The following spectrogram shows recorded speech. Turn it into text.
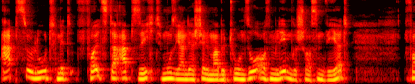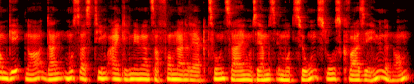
absolut mit vollster Absicht, muss ich an der Stelle mal betonen, so aus dem Leben geschossen wird, vom Gegner, dann muss das Team eigentlich in ganzer Form eine Reaktion zeigen und sie haben es emotionslos quasi hingenommen.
